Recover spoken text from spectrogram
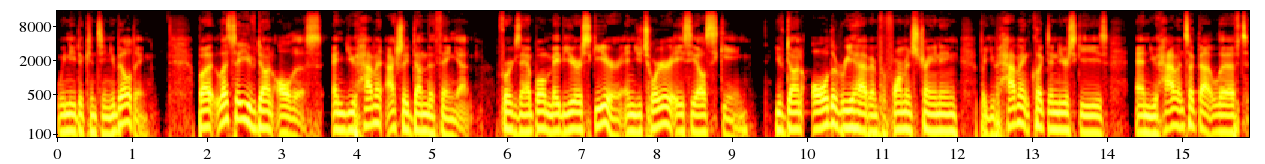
we need to continue building. But let's say you've done all this and you haven't actually done the thing yet. For example, maybe you're a skier and you tore your ACL skiing. You've done all the rehab and performance training, but you haven't clicked into your skis and you haven't took that lift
